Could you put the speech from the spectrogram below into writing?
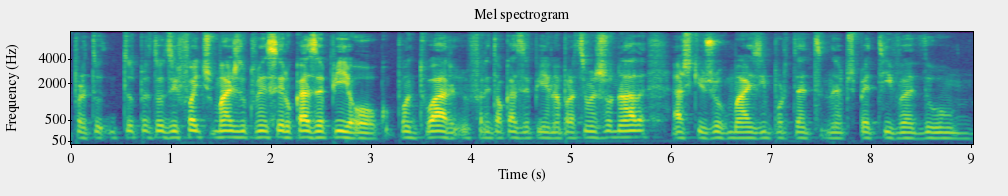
para, para todos os efeitos, mais do que vencer o Casa Pia ou pontuar frente ao Casa Pia na próxima jornada, acho que o jogo mais importante na perspectiva do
